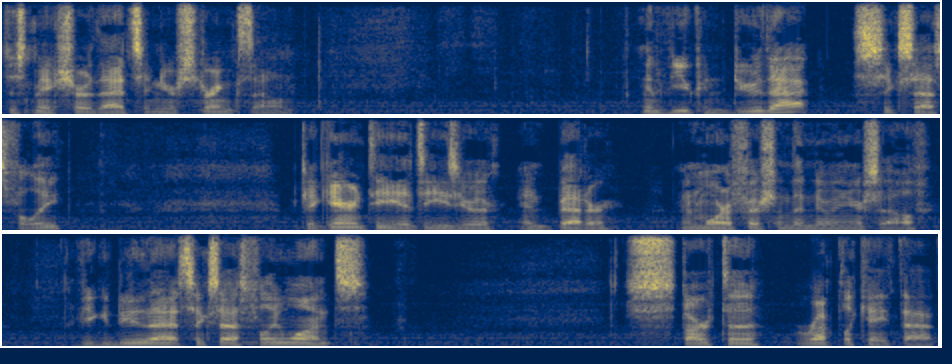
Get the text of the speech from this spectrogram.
Just make sure that's in your strength zone. And if you can do that successfully which i guarantee it's easier and better and more efficient than doing yourself. If you can do that successfully once, start to replicate that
